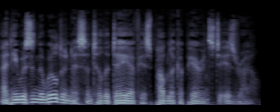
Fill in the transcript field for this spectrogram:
and he was in the wilderness until the day of his public appearance to Israel.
